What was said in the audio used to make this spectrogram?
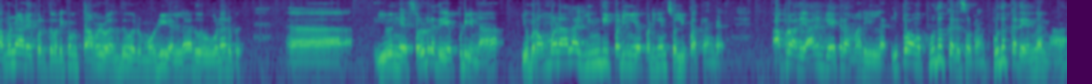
தமிழ்நாடை பொறுத்த வரைக்கும் தமிழ் வந்து ஒரு மொழி அல்ல அது ஒரு உணர்வு. இவங்க சொல்றது எப்படின்னா இவங்க ரொம்ப நாளா ஹிந்தி படிங்க படிங்கன்னு சொல்லி பார்த்தாங்க. அப்புறம் அதை யாரும் கேட்குற மாதிரி இல்ல. இப்போ அவங்க புதுக்கதை சொல்றாங்க. புதுக்கதை என்னன்னா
